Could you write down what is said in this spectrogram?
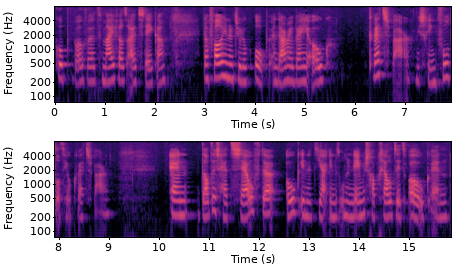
kop boven het maaiveld uitsteken, dan val je natuurlijk op. En daarmee ben je ook kwetsbaar. Misschien voelt dat heel kwetsbaar. En dat is hetzelfde. Ook in het, ja, in het ondernemerschap geldt dit ook. En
